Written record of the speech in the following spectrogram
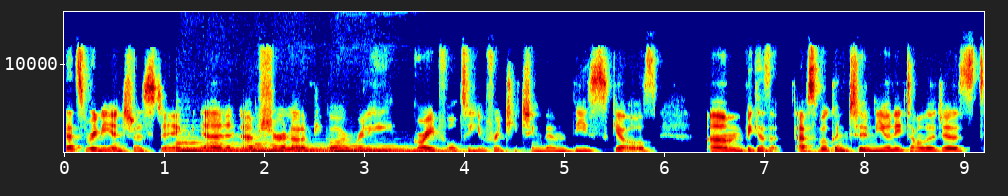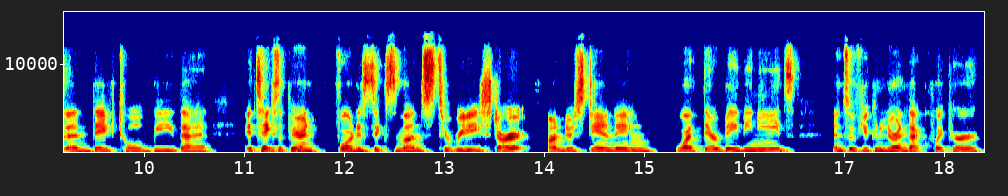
That's really interesting. And I'm sure a lot of people are really grateful to you for teaching them these skills. Um, because I've spoken to neonatologists and they've told me that it takes a parent four to six months to really start understanding what their baby needs. And so if you can learn that quicker,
